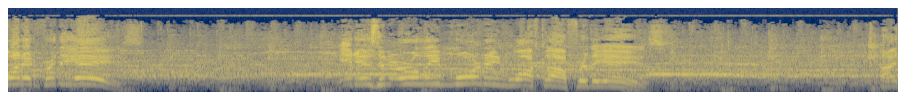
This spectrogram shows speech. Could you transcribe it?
won it for the A's. It is an early morning walk-off for the A's. A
